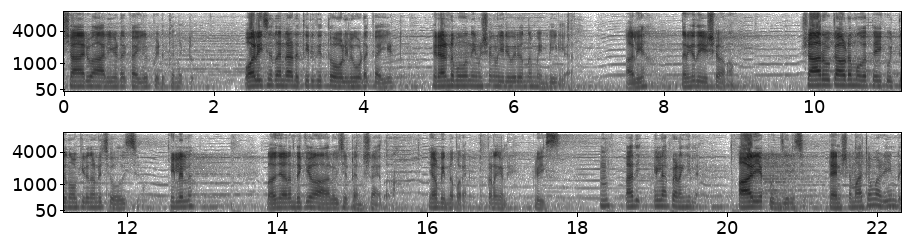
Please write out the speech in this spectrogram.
ഷാരു ആലിയുടെ കയ്യിൽ പിടുത്തമിട്ടു. വലിച്ച് തന്റെ അടുത്തിരുത്തി തോളിലൂടെ കൈയിട്ടു. രണ്ട് മൂന്ന് നിമിഷങ്ങൾ ഇരുവരൊന്നും മിണ്ടിയില്ല. ആലിയ നിനക്ക് ദേഷ്യമാണോ? ഷാറൂഖ് അവളുടെ മുഖത്തേക്ക് ഉറ്റുനോക്കിയിരുന്നുകൊണ്ട് ചോദിച്ചു. ഇല്ലല്ലോ. അതാ ഞാൻ എന്തൊക്കെയോ ആലോചിച്ച് ടെൻഷനായതാ ഞാൻ പിന്നെ പറയാം. പിണങ്ങല്ലേ? പ്ലീസ് മതി. ഇല്ല പിണങ്ങില്ല. ആലിയെ പുഞ്ചിരിച്ചു. ടെൻഷൻ മാറ്റാൻ വഴിയുണ്ട്.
